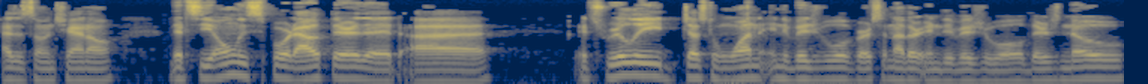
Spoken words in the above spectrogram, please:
has its own channel. That's the only sport out there that uh, it's really just one individual versus another individual. There's no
